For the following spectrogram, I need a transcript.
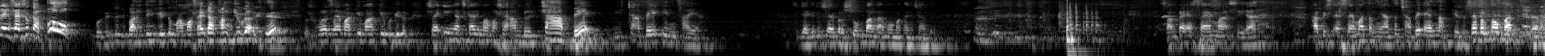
ada yang saya suka. Buk! Begitu dibanting gitu, mama saya datang juga gitu ya. Terus kemudian saya maki-maki begitu. Saya ingat sekali mama saya ambil cabe, dicabein saya. Sejak itu saya bersumpah nggak mau makan cabe. Sampai SMA sih ya habis SMA ternyata cabai enak gitu. Saya bertobat, saudara.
